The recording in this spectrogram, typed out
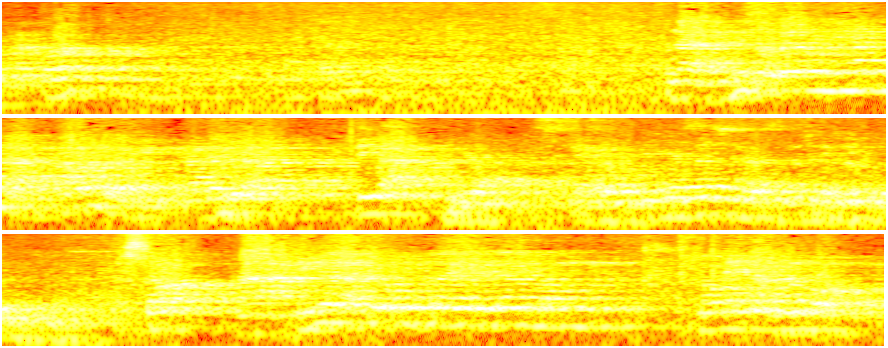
operator. Nah, ini saudara melihat nggak? Tahu ini? Ada? Tidak. Tidak. Sepertinya saya sudah itu. Stop. Nah, ini adalah dalam mem- memegang gembok.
